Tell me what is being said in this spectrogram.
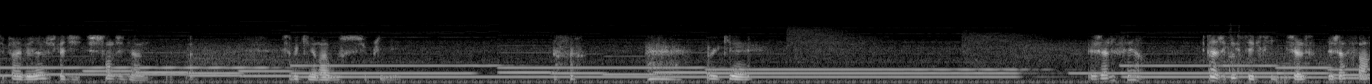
J'ai pu arriver jusqu'à Gi- Chandilan. C'est lui qui viendra vous supplier. ok. Déjà le faire. Putain, j'ai cru que c'était écrit. Déjà phare.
